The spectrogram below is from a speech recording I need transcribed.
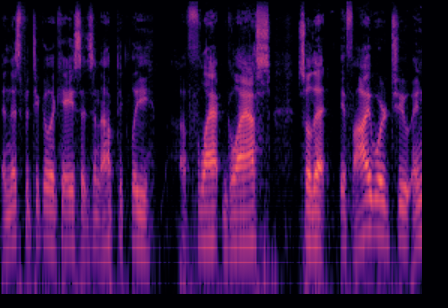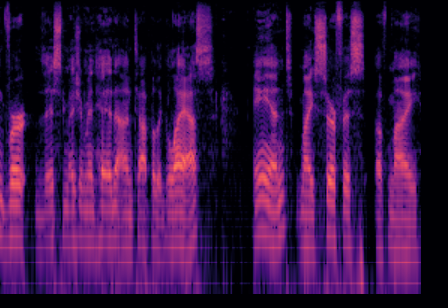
in this particular case, it's an optically uh, flat glass so that if I were to invert this measurement head on top of the glass and my surface of my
